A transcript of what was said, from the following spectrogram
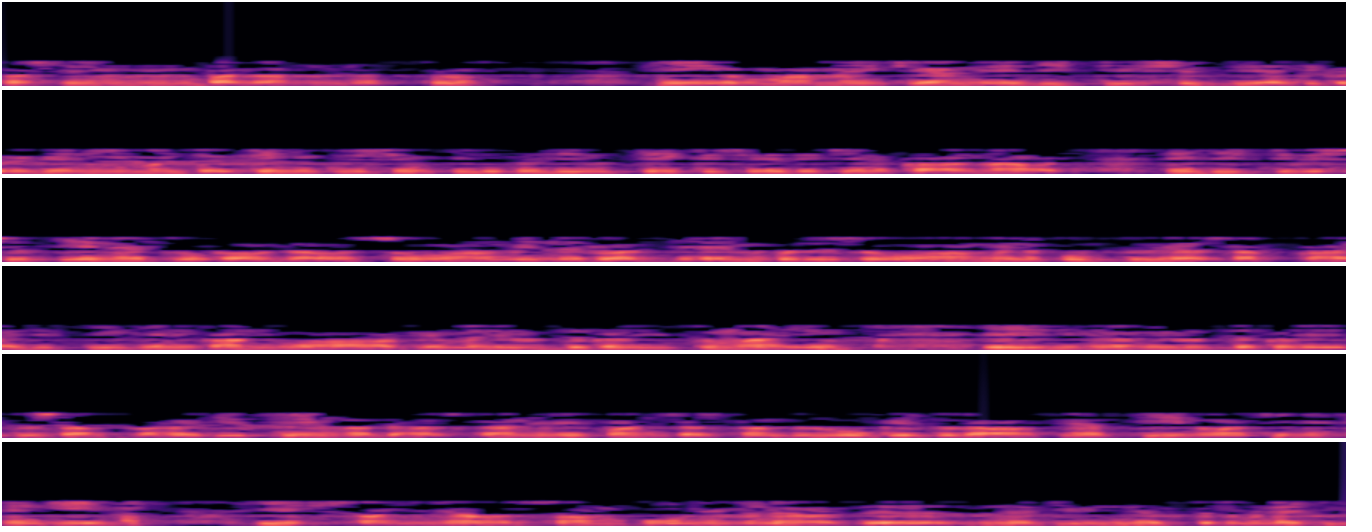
වශයෙන් බලන්න පුළුවන්. මේ මම කියන්නේ දිට්ඨි විසුද්ධිය ඇති කර ගැනීමට කෙනෙකු විසින් පිළිපදිය යුත්තේ කෙසේද කියන කාරණාව. මේ දිට්ඨි විසුද්ධිය නැතුව කවදාවත් සෝවාන් වෙන්නට බැහැ. මොකද සෝවාන් වෙන පුද්ගලයා සක්කාය දිට්ඨිය කියන එක අනිවාර්යයෙන්ම නිරුද්ධ කළ යුතුමයි. ඒ නිරුද්ධ කළ යුතු සක්කාය දිට්ඨියෙන් අදහස් ගන්න මේ පංචස්කන්ධ ලෝකයේ තුල ආත්මයක් තියෙනවා කියන හැඟීම. ඒ සංඥාව සම්පූර්ණයෙන්ම නැවත නැති නැත්තටම නැති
